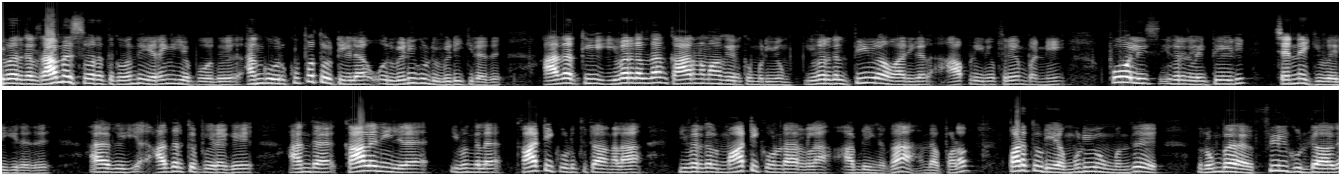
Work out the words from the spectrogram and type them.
இவர்கள் ராமேஸ்வரத்துக்கு வந்து இறங்கிய போது அங்கே ஒரு குப்பை தொட்டியில் ஒரு வெடிகுண்டு வெடிக்கிறது. அதற்கு இவர்கள் தான் காரணமாக இருக்க முடியும். இவர்கள் தீவிரவாதிகள் அப்படின்னு ஃப்ரேம் பண்ணி போலீஸ் இவர்களை தேடி சென்னைக்கு வருகிறது. அதற்கு பிறகு அந்த காலனியில் இவங்களை காட்டி கொடுத்துட்டாங்களா? இவர்கள் மாட்டிக்கொண்டார்களா அப்படிங்கிறது தான் அந்த படம். படத்துடைய முடிவும் வந்து ரொம்ப ஃபீல் குட்டாக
